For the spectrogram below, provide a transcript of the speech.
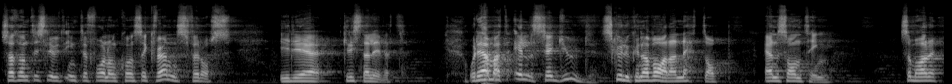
så att de till slut inte får någon konsekvens för oss i det kristna livet. Och det här med att älska Gud skulle kunna vara nettopp en sån ting som har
